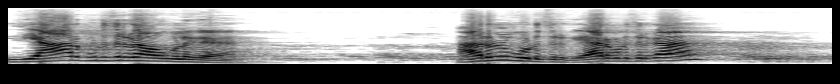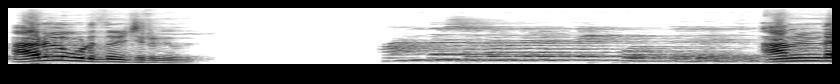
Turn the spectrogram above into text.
இது யார் கொடுத்துருக்கா உங்களுக்கு? அருள் கொடுத்துருக்கு. யார் கொடுத்துருக்கா? அருள் கொடுத்து வச்சிருக்குது. அந்த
